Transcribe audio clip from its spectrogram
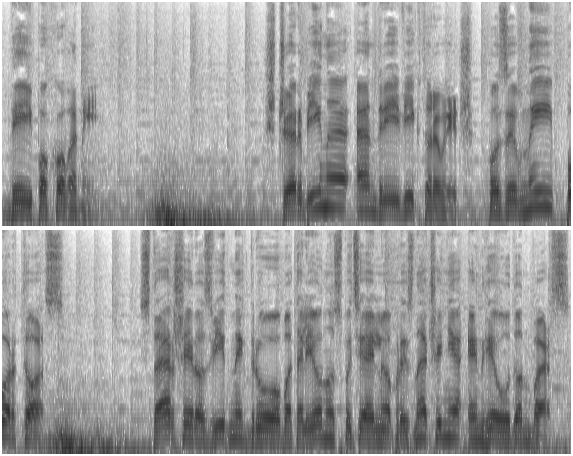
де й похований. Щербіна Андрій Вікторович, позивний Портос, старший розвідник 2-го батальйону спеціального призначення НГУ Донбас.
